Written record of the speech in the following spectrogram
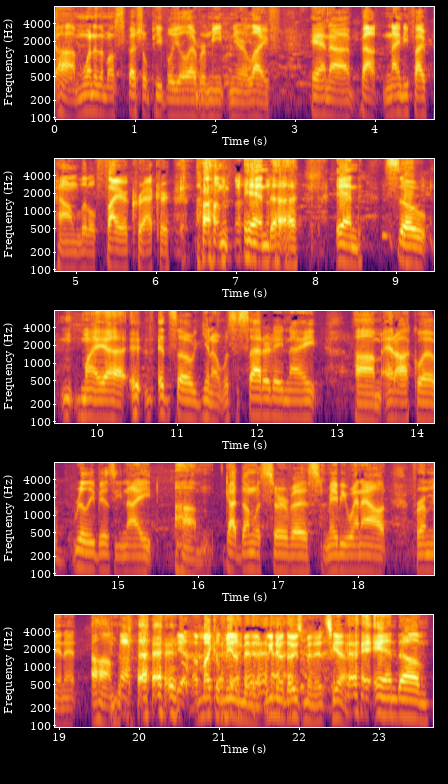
um, one of the most special people you'll ever meet in your life. And uh, about 95 pound little firecracker, um, and uh, and so my uh, and so you know it was a Saturday night um, at Aqua, really busy night. Um, got done with service, maybe went out for a minute. Um, Yeah, a Michael Mina minute. We know those minutes. Yeah. and um,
